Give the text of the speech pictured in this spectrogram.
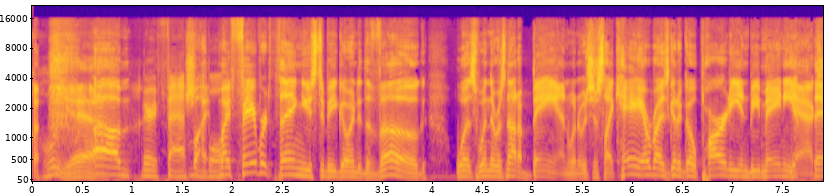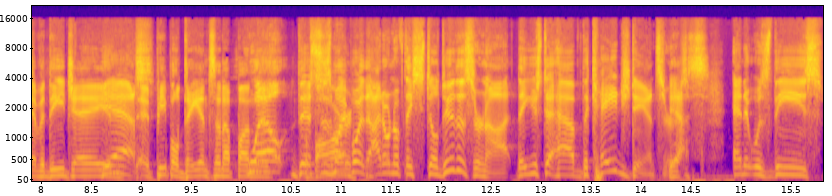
Oh yeah, um, very fashionable. My, my, favorite thing used to be going to the Vogue was when there was not a band, when it was just like, hey, everybody's going to go party and be maniacs. Yep, they have a DJ. Yes, and, and people dancing up on. Well, the, this the is my point. I don't know if they still do this or not. They used to have the cage dancers. Yes, and it was these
